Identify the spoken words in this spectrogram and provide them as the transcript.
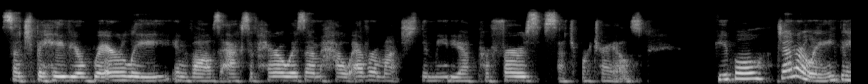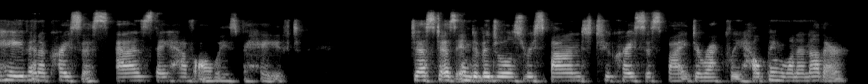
Such behavior rarely involves acts of heroism, however much the media prefers such portrayals. People generally behave in a crisis as they have always behaved. Just as individuals respond to crisis by directly helping one another,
